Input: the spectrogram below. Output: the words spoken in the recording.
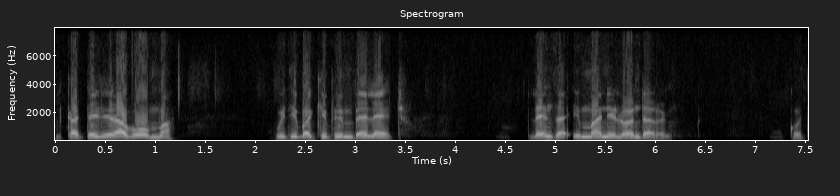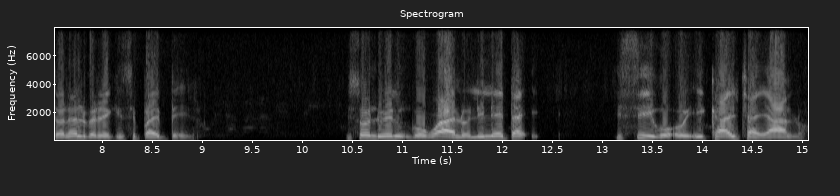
likatelela boma ukuthi bakhiphe imbeletho lenza i-money laundering kodwana liberekisa ibhayibheli. Isondweni ngokwalo liletha isiko or iculture yalo.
